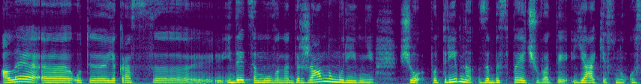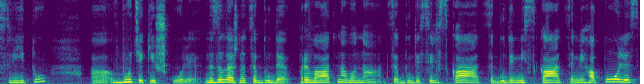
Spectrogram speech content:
Але от е, якраз е, йдеться мова на державному рівні, що потрібно забезпечувати якісну освіту. В будь-якій школі незалежно це буде приватна вона, це буде сільська, це буде міська, це мегаполіс.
